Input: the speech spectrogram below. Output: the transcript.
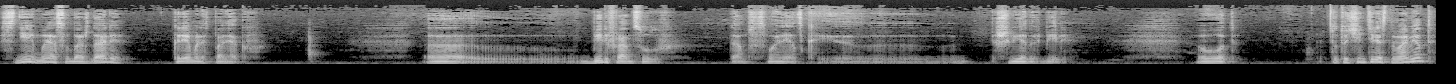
с ней мы освобождали Кремль от поляков. Э, били французов, там, со Смоленской, э, шведов били. Вот. Тут очень интересный момент.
